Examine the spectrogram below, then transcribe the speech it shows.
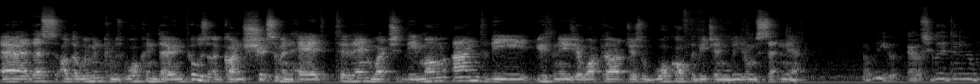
Uh, this other woman comes walking down, pulls out a gun, shoots him in the head, to then which the mum and the euthanasia worker just walk off the beach and leave him sitting there. What were you else going to do?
